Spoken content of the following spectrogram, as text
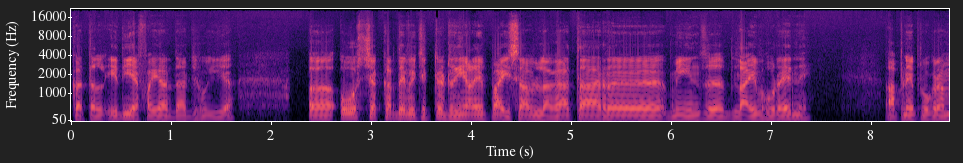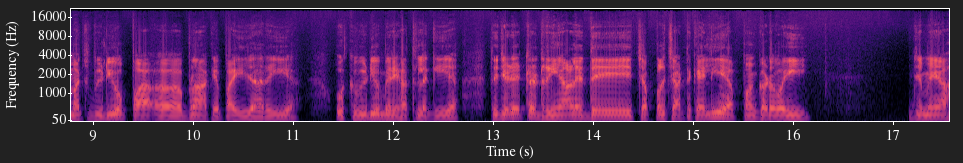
ਕਤਲ, ਇਹਦੀ ਐਫ ਆਈ ਆਰ ਦਰਜ ਹੋਈ ਆ। ਉਸ ਚੱਕਰ ਦੇ ਵਿੱਚ ਢੱਡਰੀਆਂ ਵਾਲੇ ਭਾਈ ਸਾਹਿਬ ਲਗਾਤਾਰ ਮੀਨਸ ਲਾਈਵ ਹੋ ਰਹੇ ਨੇ। ਆਪਣੇ ਪ੍ਰੋਗਰਾਮਾਂ 'ਚ ਵੀਡੀਓ ਬਣਾ ਕੇ ਪਾਈ ਜਾ ਰਹੀ ਆ। ਉਹ ਇੱਕ ਵੀਡੀਓ ਮੇਰੇ ਹੱਥ ਲੱਗੀ ਆ ਤੇ ਜਿਹੜੇ ਢੱਡਰੀਆਂ ਵਾਲੇ ਦੇ ਚੱਪਲ ਚੱਟ ਕਹਿ ਲਈਏ ਆਪਾਂ, ਗੜਵਈ, ਜਿਵੇਂ ਆਹ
